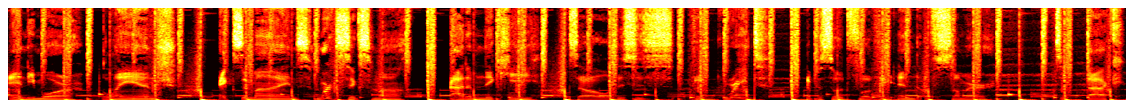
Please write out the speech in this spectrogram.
Andy Moor, Lange, Examines, Mark Sixma, Adam Nickey. So this is a great episode for the end of summer. Sit back,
